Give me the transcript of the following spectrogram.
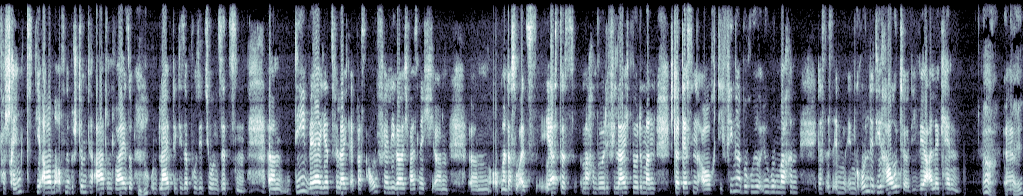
verschränkt die Arme auf eine bestimmte Art und Weise mhm. und bleibt in dieser Position sitzen. Ähm, die wäre jetzt vielleicht etwas auffälliger. Ich weiß nicht, ähm, ähm, ob man das so als erstes machen würde. Vielleicht würde man stattdessen auch die Fingerberührübung machen. Das ist im, im Grunde die Raute, die wir alle kennen. Ah, okay. Äh,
